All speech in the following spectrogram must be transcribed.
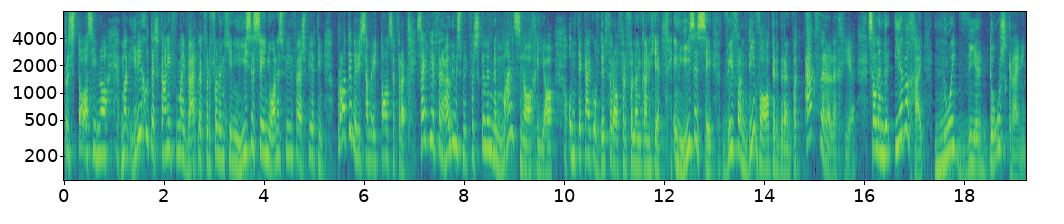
prestasie na, maar hierdie goeders kan nie vir my werklik vervulling gee nie. Jesus sê in Johannes 4 vers 14, praat hy met die Samaritaanse vrou. Sy het weer verhoudings met verskillende mans nagejaag om te kyk of dit vir haar vervulling kan gee. En Jesus sê, wie van die water drink wat ek vir hulle gee, sal in die ewigheid nooit weer dors kry nie.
